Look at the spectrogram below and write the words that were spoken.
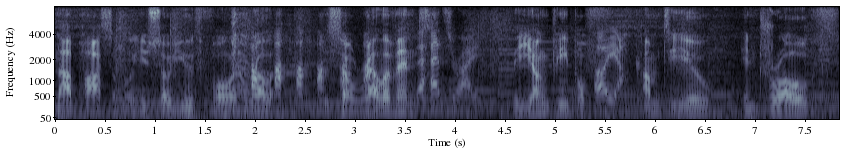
Not possible. You're so youthful and rele- so relevant. That's right. The young people Oh, yeah. come to you in droves.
